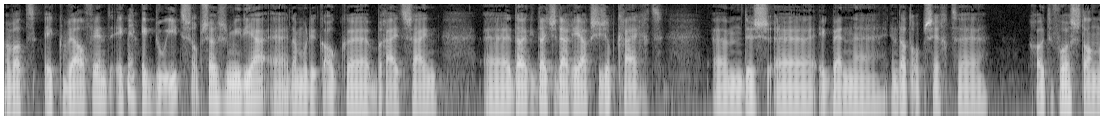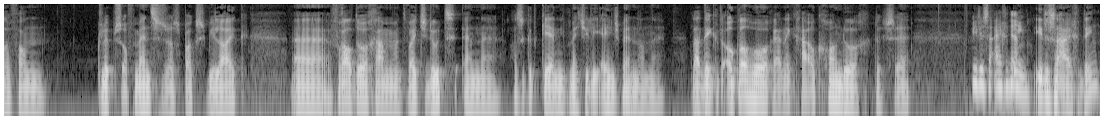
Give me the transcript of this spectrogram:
maar wat ik wel vind, ik, Ja. ik doe iets op social media. eh, dan moet ik ook eh, bereid zijn eh, dat, dat je daar reacties op krijgt. Ehm, dus ik ben in dat opzicht grote voorstander van clubs of mensen zoals Pax Be Like. Vooral doorgaan met wat je doet. En als ik het een keer niet met jullie eens ben, dan laat ik het ook wel horen. En ik ga ook gewoon door. Dus Ieder zijn eigen Ja. ding. ieder zijn eigen ding.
